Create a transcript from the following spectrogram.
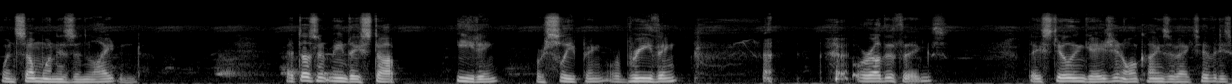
when someone is enlightened, that doesn't mean they stop eating or sleeping or breathing or other things. They still engage in all kinds of activities,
